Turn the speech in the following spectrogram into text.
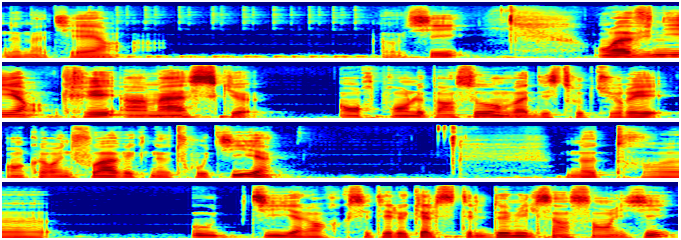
de matière. Là aussi. On va venir créer un masque on reprend le pinceau, on va déstructurer encore une fois avec notre outil. Notre euh, outil, alors c'était lequel? C'était le 2500 ici.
